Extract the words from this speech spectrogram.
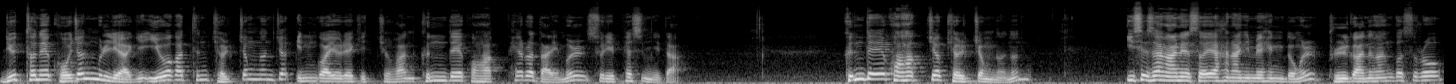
뉴턴의 고전 물리학이 이와 같은 결정론적 인과율에 기초한 근대 과학 패러다임을 수립했습니다. 근대의 과학적 결정론은 이 세상 안에서의 하나님의 행동을 불가능한 것으로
